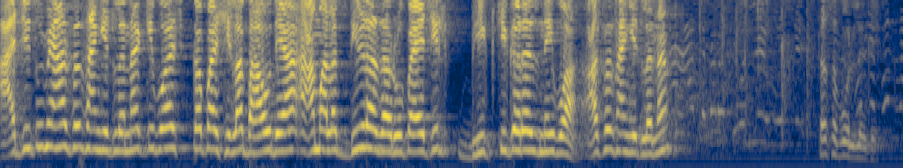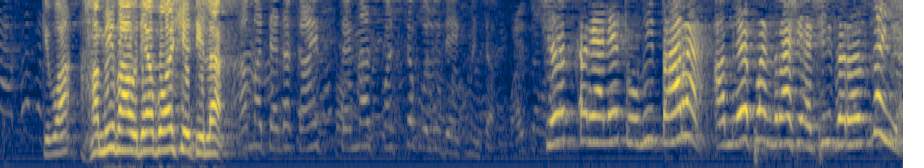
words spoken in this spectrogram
आजी तुम्ही असं सांगितलं ना की बुवा कपाशीला भाव द्या आम्हाला दीड हजार रुपयाची भीकची गरज नाही बुवा. असं सांगितलं ना? तसं बोलले ते. किंवा हमी भाव द्या बुवा शेतीला. हा मग त्यांना काय त्यांना स्पष्ट बोलू दे एक मिनिट. शेतकऱ्याला तुम्ही तारा आमले पंधराशेची गरज नाहीये.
